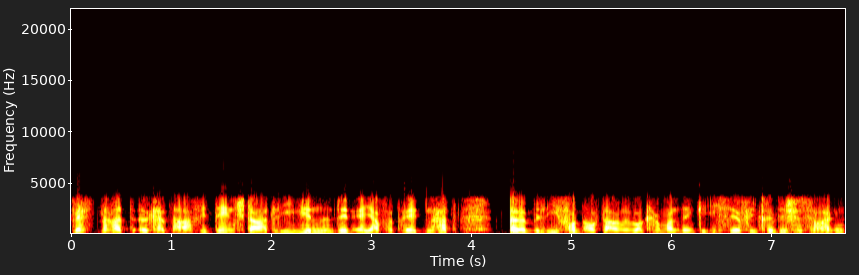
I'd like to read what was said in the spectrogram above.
Westen hat äh, Gaddafi, den Staat Libyen, den er ja vertreten hat, äh, beliefert. Auch darüber kann man, denke ich, sehr viel Kritisches sagen.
